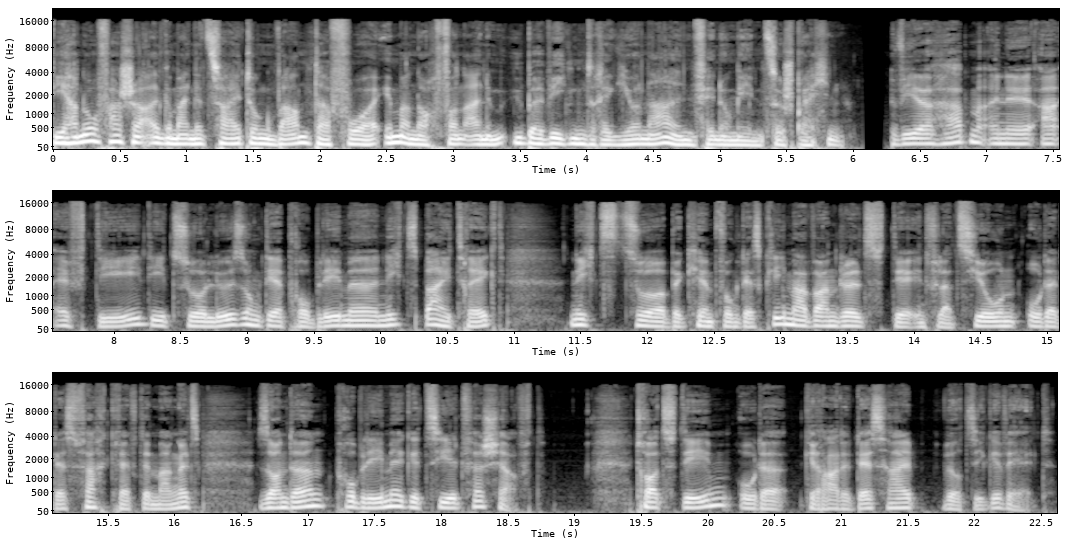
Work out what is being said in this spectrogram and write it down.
Die Hannoversche Allgemeine Zeitung warnt davor, immer noch von einem überwiegend regionalen Phänomen zu sprechen. Wir haben eine AfD, die zur Lösung der Probleme nichts beiträgt, nichts zur Bekämpfung des Klimawandels, der Inflation oder des Fachkräftemangels, sondern Probleme gezielt verschärft. Trotzdem oder gerade deshalb wird sie gewählt.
